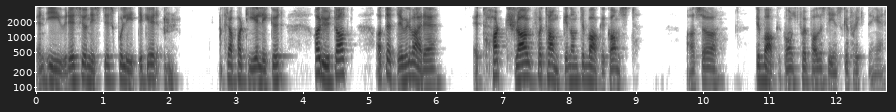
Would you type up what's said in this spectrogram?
En ivrig sionistisk politiker fra partiet Likud har uttalt at dette vil være et hardt slag for tanken om tilbakekomst, altså tilbakekomst for palestinske flyktninger.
